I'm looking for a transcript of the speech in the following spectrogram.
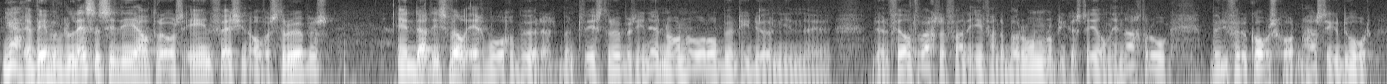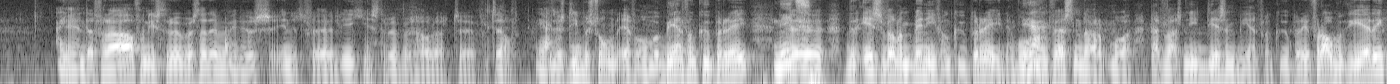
Ja. En we hebben op de lessen CD houdt trouwens één fashion over streupers. En dat is wel echt waar gebeurd. Er zijn twee streupers die net na een oorlog bent die door een, eh, door een veldwachter van een van de baronnen op die kastelen in Achterhoek, bent die voor de kop geschoten, hartstikke door. Ai. En dat verhaal van die struppers, dat hebben we dus in het eh, liedje in Struppers hou dat eh, verteld. Ja. Dus die bestonden echt wel. Maar Ben van Cuperé, Niet? eh, er is wel een Benny van Cuperé. Dan wonen Ja. in het Westendorp, maar dat was niet deze Ben van Cuperé. Vrouw Begering,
